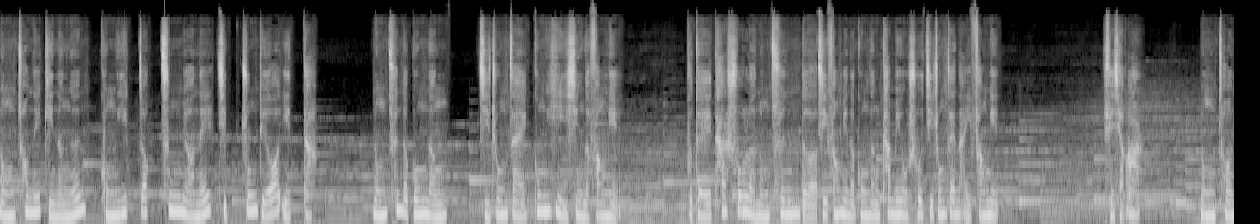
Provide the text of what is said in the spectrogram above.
农村的技能은공익적측면에집중되어있다农村的功能集中在公益性的方面。 不对，他说了农村的几方面的功能，他没有说集中在哪一方面。选项二，农村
